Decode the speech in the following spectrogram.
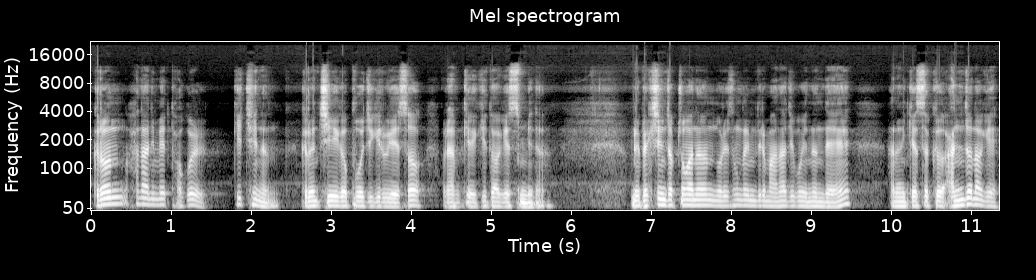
그런 하나님의 덕을 끼치는 그런 지혜가 부어지기를 위해서 우리 함께 기도하겠습니다. 우리 백신 접종하는 우리 성도님들이 많아지고 있는데 하나님께서 그 안전하게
